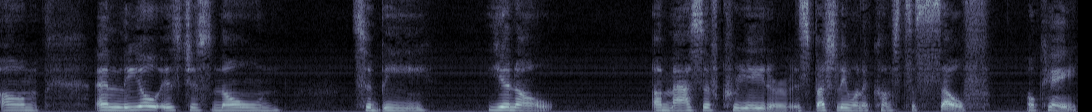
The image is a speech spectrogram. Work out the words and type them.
Um, and Leo is just known to be, you know, a massive creator, especially when it comes to self. Okay.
